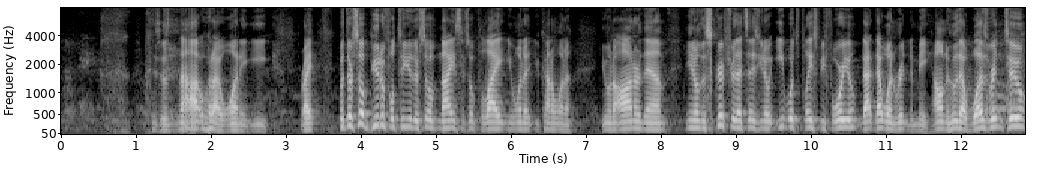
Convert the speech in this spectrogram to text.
it's just not what I want to eat, right? But they're so beautiful to you, they're so nice, they're so polite, you want to, you kind of want to, you want to honor them. You know, the scripture that says, you know, eat what's placed before you, that, that wasn't written to me. I don't know who that was written to,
